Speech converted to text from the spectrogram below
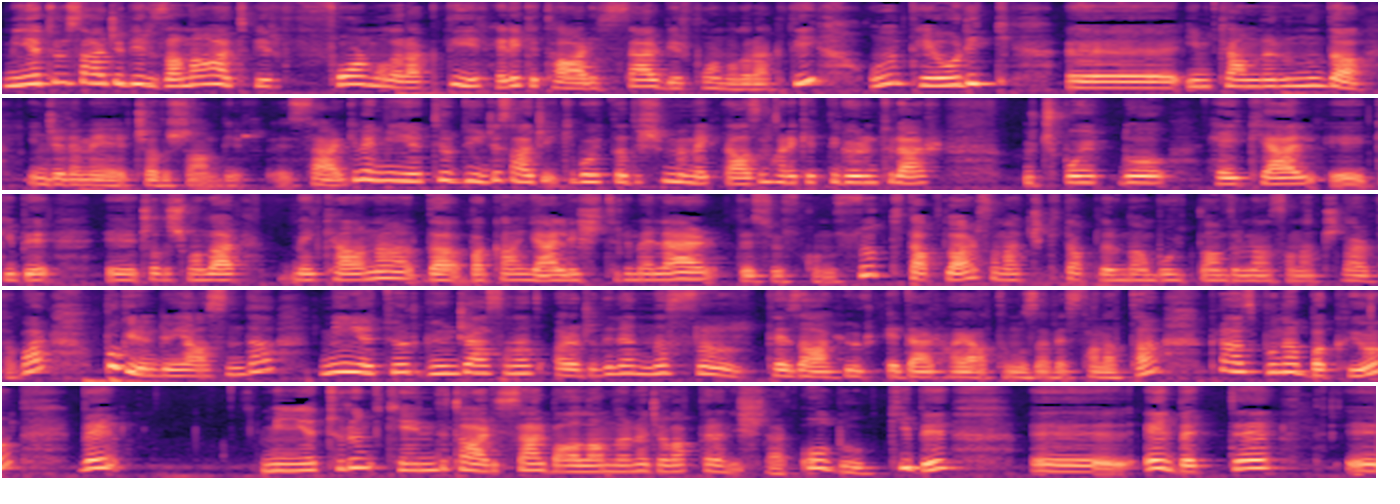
Minyatür sadece bir zanaat, bir form olarak değil, hele ki tarihsel bir form olarak değil, onun teorik e, imkanlarını da incelemeye çalışan bir e, sergi ve minyatür deyince sadece iki boyutla düşünmemek lazım. Hareketli görüntüler, üç boyutlu heykel e, gibi e, çalışmalar, mekana da bakan yerleştirmeler de söz konusu. Kitaplar, sanatçı kitaplarından boyutlandırılan sanatçılar da var. Bugünün dünyasında minyatür güncel sanat aracılığıyla nasıl tezahür eder hayatımıza ve sanata? Biraz buna bakıyor ve minyatürün kendi tarihsel bağlamlarına cevap veren işler olduğu gibi e, elbette e,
